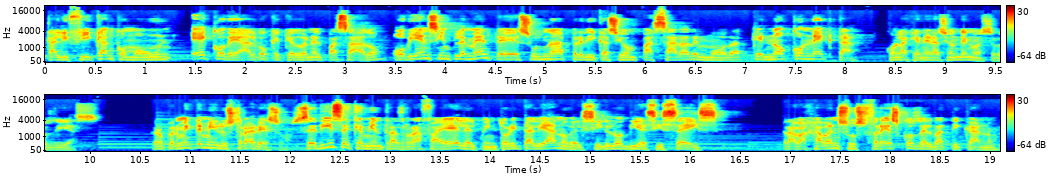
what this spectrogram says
califican como un eco de algo que quedó en el pasado o bien simplemente es una predicación pasada de moda que no conecta con la generación de nuestros días. Pero permíteme ilustrar eso. Se dice que mientras Rafael, el pintor italiano del siglo XVI, trabajaba en sus frescos del Vaticano,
